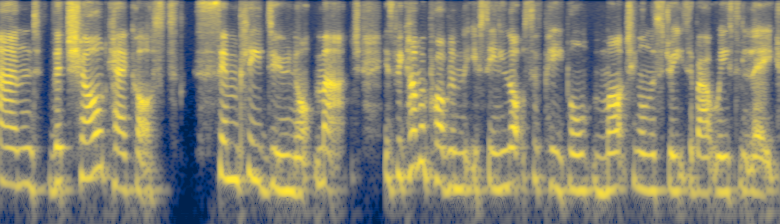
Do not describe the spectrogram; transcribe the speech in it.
and the childcare costs simply do not match. It's become a problem that you've seen lots of people marching on the streets about recently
